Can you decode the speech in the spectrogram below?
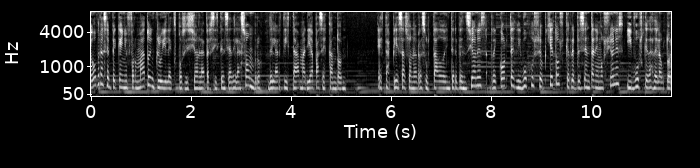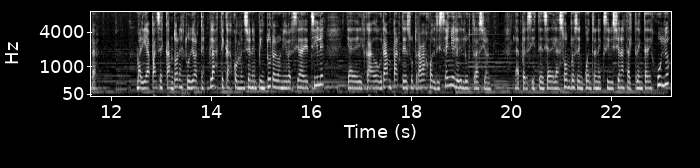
20 obras en pequeño formato incluye la exposición La persistencia del asombro del artista María Paz Escandón. Estas piezas son el resultado de intervenciones, recortes, dibujos y objetos que representan emociones y búsquedas de la autora. María Paz Escandón estudió artes plásticas, convención en pintura en la Universidad de Chile y ha dedicado gran parte de su trabajo al diseño y la ilustración. La persistencia del asombro se encuentra en exhibición hasta el 30 de julio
